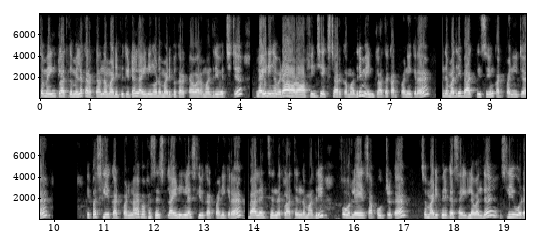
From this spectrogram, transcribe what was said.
ஸோ மெயின் கிளாத்க்கு மேலே கரெக்டாக அந்த மடிப்பு கிட்ட லைனிங்கோட மடிப்பு கரெக்டாக வர மாதிரி வச்சுட்டு லைனிங்கை விட ஒரு ஆஃப் இன்ச் எக்ஸ்ட்ரா இருக்க மாதிரி மெயின் கிளாத்தை கட் பண்ணிக்கிறேன். இந்த மாதிரி பேக் பீஸையும் கட் பண்ணிட்டேன். இப்போ ஸ்லீவ் கட் பண்ணலாம். இப்போ ஃபஸ்ட்டு லைனிங்கில் ஸ்லீவ் கட் பண்ணிக்கிறேன். பேலன்ஸ் இந்த கிளாத்து இந்த மாதிரி ஃபோர் லேயர்ஸாக போட்டிருக்கேன். ஸோ மடிப்பு இருக்க சைடில் வந்து ஸ்லீவோட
